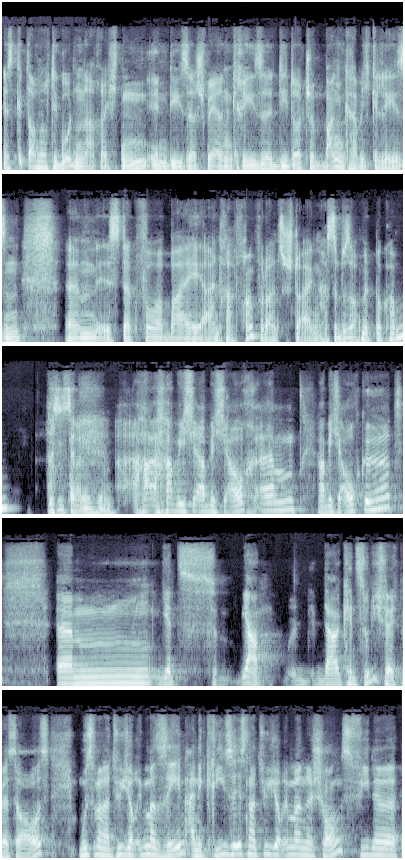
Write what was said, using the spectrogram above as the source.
Es gibt auch noch die guten Nachrichten in dieser schweren Krise. Die Deutsche Bank, habe ich gelesen, ähm, ist davor, bei Eintracht Frankfurt einzusteigen. Hast du das auch mitbekommen? Das ist eigentlich habe ich habe ich auch ähm, habe ich auch gehört. Ähm, jetzt ja, da kennst du dich vielleicht besser aus. Muss man natürlich auch immer sehen. Eine Krise ist natürlich auch immer eine Chance. Viele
